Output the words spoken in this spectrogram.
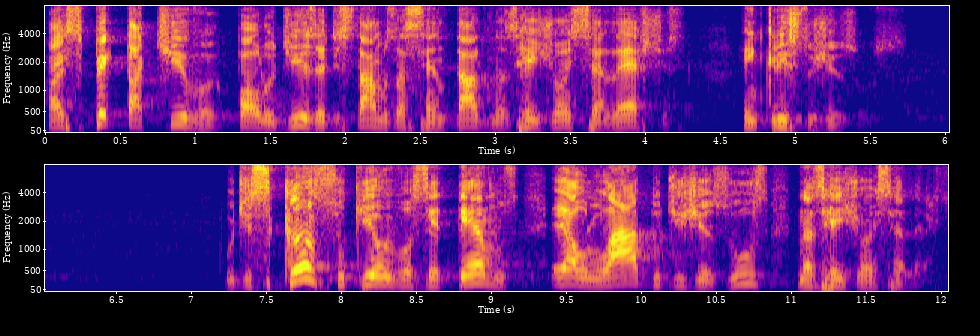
A expectativa, Paulo diz, é de estarmos assentados nas regiões celestes em Cristo Jesus. O descanso que eu e você temos é ao lado de Jesus nas regiões celestes.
